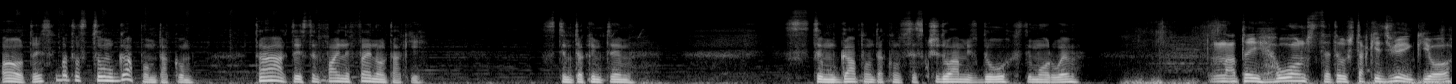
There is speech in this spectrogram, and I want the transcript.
O, to jest chyba to z tą gapą taką. Tak, to jest ten fajny fenol taki. Z tym takim tym. Z tym gapą taką ze skrzydłami w dół, z tym orłem. Na tej łączce to już takie dźwięki, o.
